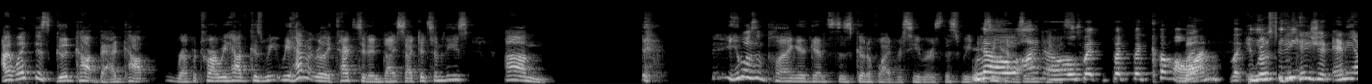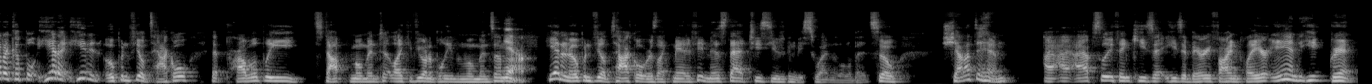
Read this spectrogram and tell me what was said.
I like this good cop bad cop repertoire we have because we we haven't really texted and dissected some of these. Um, he wasn't playing against as good of wide receivers this week. No, I know, but but but come on, but like he rose to the occasion, and he had a couple. He had a he had an open field tackle that probably stopped momentum. Like if you want to believe in momentum, yeah, he had an open field tackle where it's like, man, if he missed that, TCU was going to be sweating a little bit. So shout out to him. I, I absolutely think he's a he's a very fine player, and he Grant.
